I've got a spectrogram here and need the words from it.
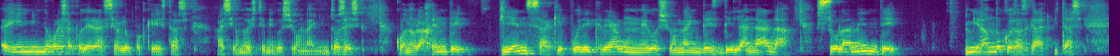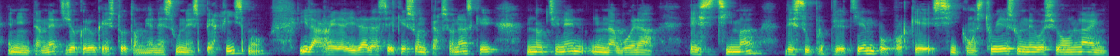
eh, y no vas a poder hacerlo porque estás haciendo este negocio online. Entonces, cuando la gente piensa que puede crear un negocio online desde la nada solamente mirando cosas gratuitas en Internet, yo creo que esto también es un espejismo y la realidad. Hace que son personas que no tienen una buena estima de su propio tiempo, porque si construyes un negocio online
